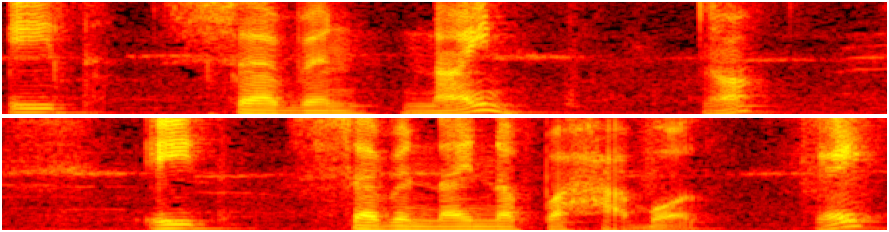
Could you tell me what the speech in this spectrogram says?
879. No? 879 na pahabol. Okay?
